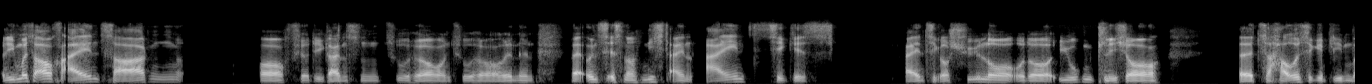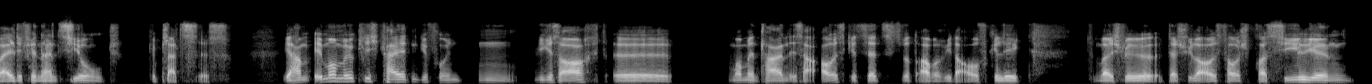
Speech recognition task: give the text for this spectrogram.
Und ich muss auch eins sagen, auch für die ganzen Zuhörer und Zuhörerinnen, bei uns ist noch nicht ein einziges, einziger Schüler oder Jugendlicher äh, zu Hause geblieben, weil die Finanzierung geplatzt ist. Wir haben immer Möglichkeiten gefunden, wie gesagt, äh, Momentan ist er ausgesetzt, wird aber wieder aufgelegt. Zum Beispiel der Schüleraustausch Brasilien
